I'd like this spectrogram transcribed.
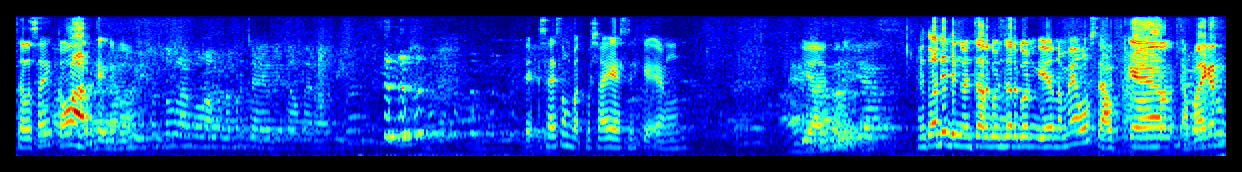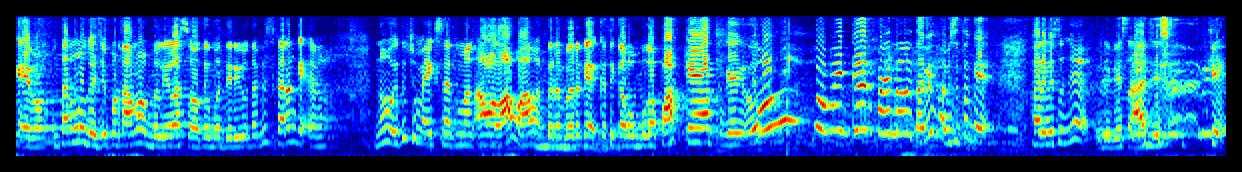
selesai kelar kayak gitu. Untung lah gue gak pernah percaya retail terapi Eh, saya sempat percaya sih kayak yang ya itu itu ada dengan jargon-jargon ya namanya lo self care apalagi kan kayak emang ntar lo gaji pertama belilah sesuatu buat diri lo tapi sekarang kayak yang no itu cuma excitement awal-awal. Bener-bener kayak ketika lo buka paket kayak oh oh my god finally. Tapi habis itu kayak hari besoknya udah biasa aja kayak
